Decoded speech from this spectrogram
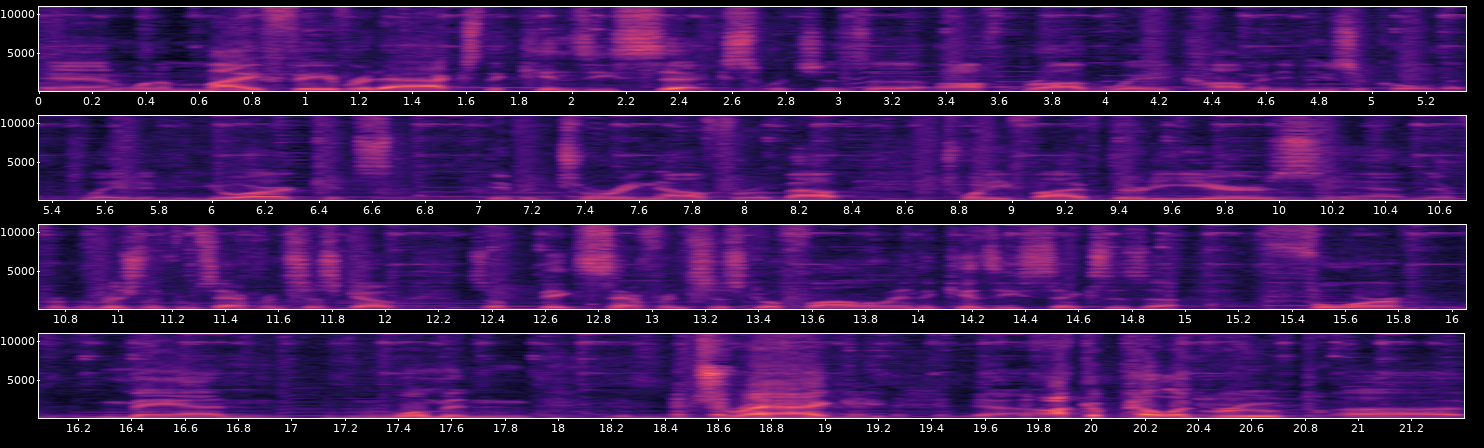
And one of my favorite acts, the Kinsey Sicks, which is an off-Broadway comedy musical that played in New York. It's, they've been touring now for about 25, 30 years, and they're from originally from San Francisco, so big San Francisco following. The Kinsey Sicks is a four-man, woman, drag, a cappella group, uh,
